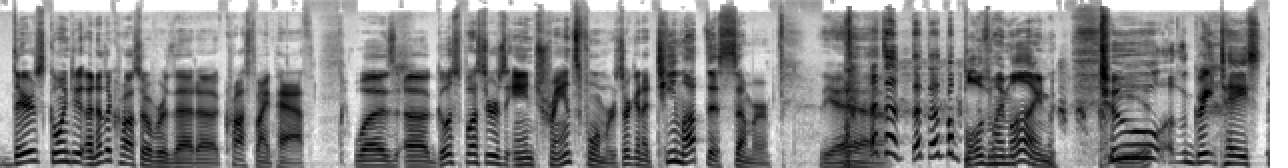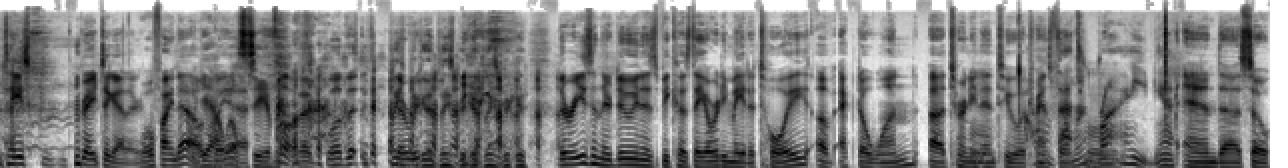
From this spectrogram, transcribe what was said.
there's going to another crossover that uh, crossed my path was uh, Ghostbusters and Transformers. They're going to team up this summer. Yeah. That's a, that, that blows my mind. Two great taste taste great together. We'll find out. Yeah, we'll see about that. Well, the, please be good, please be good, please be good. The reason they're doing is because they already made a toy of Ecto One uh, turning into a transformer, That's right. Yeah. and uh, so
